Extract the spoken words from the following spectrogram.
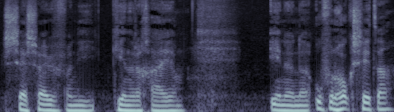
zes, zeven van die kinderen... ga je in een eh, oefenhok zitten.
